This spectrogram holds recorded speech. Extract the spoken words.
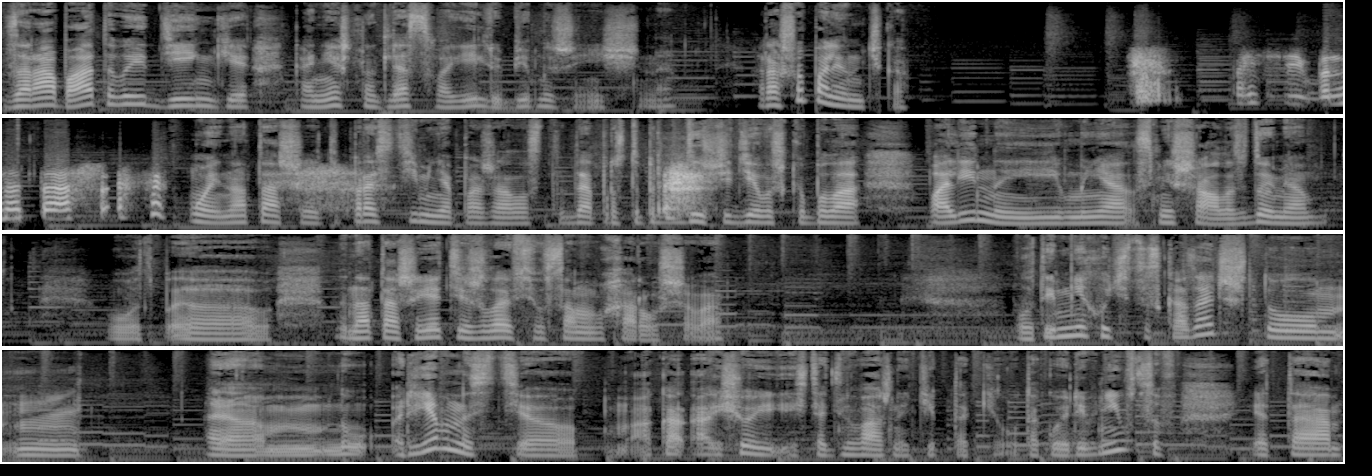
зарабатывает деньги, конечно, для своей любимой женщины. Хорошо, Полиночка? Спасибо, Наташа. Ой, Наташа, это прости меня, пожалуйста. Да, просто предыдущая девушка была Полина, и у меня смешалось в доме. Вот, э, Наташа, я тебе желаю всего самого хорошего. Вот, и мне хочется сказать, что Эм, ну, ревность, э, а, еще есть один важный тип таки, такой ревнивцев, это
